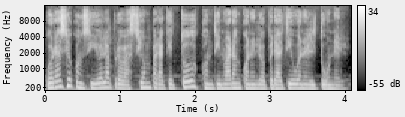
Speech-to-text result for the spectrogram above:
Horacio consiguió la aprobación para que todos continuaran con el operativo en el túnel.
